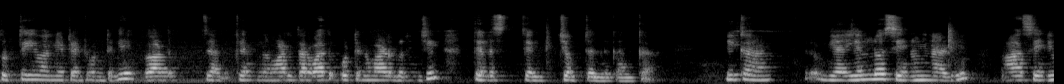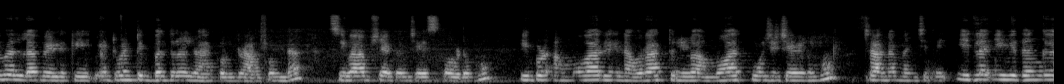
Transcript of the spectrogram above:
తృతీయం అనేటటువంటిది వాళ్ళ కింద వాళ్ళ తర్వాత పుట్టిన వాళ్ళ గురించి తెలుసు తెల్- చెప్తుంది కనుక. ఇక వ్యయంలో శని ఉన్నాడు. ఆ శని వల్ల వీళ్ళకి ఎటువంటి ఇబ్బందులు లేకుండా రాకుండా శివాభిషేకం చేసుకోవడము. ఇప్పుడు అమ్మవారి నవరాత్రుల్లో అమ్మవారి పూజ చేయడము చాలా మంచిది. ఇట్లా ఈ విధంగా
